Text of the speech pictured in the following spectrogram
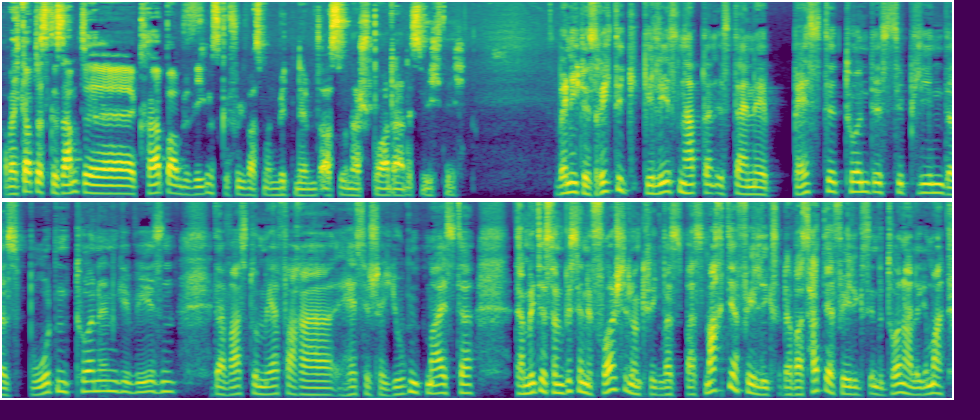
Aber ich glaube, das gesamte Körper- und Bewegungsgefühl, was man mitnimmt aus so einer Sportart, ist wichtig. Wenn ich das richtig gelesen habe, dann ist deine beste Turndisziplin das Bodenturnen gewesen. Da warst du mehrfacher hessischer Jugendmeister. Damit wir so ein bisschen eine Vorstellung kriegen, was, was macht der Felix oder was hat der Felix in der Turnhalle gemacht?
